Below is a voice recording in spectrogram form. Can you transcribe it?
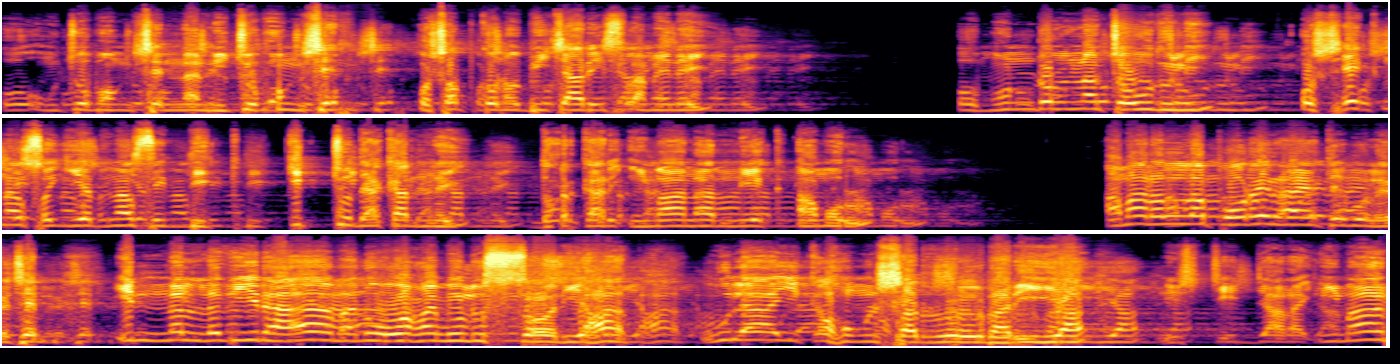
ও উঁচু বংশের না নিচু বংশের? ওসব কোনো বিচার ইসলামে নেই। ও মন্ডল না চৌধুরী? ও শেখ না সৈয়দ না সিদ্দিক? কিচ্ছু দেখার নেই। দরকার ইমান আর নেক আমল। আমার আল্লাহ পরের আয়াতে বলেছেন, ইন্নাল্লাযীনা আমানু ওয়া আমিলুস উলাইকা হুম শাররুল বারিয়া। নিশ্চিত যারা ঈমান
